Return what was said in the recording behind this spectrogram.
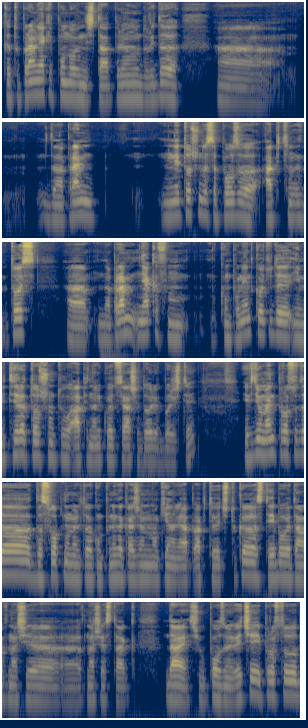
като правим някакви по-нови неща, примерно дори да а, да направим не точно да се ползва апито, т.е. да направим някакъв компонент, който да имитира точното API, нали, което сега ще дойде в бъдеще. И в един момент просто да, да слопнем нали, този компонент, да кажем, окей, нали, апито вече тук, стейбъл е там в нашия, в нашия стак, да, ще го ползваме вече и просто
